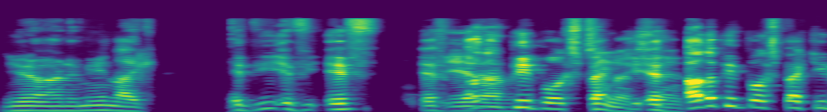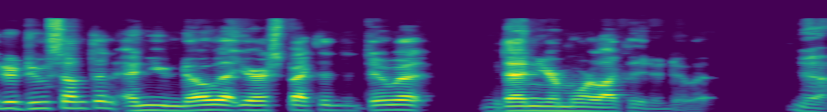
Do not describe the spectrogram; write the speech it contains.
You know what I mean? Like if you if if if Yeah, other people expect you, if other people expect you to do something and you know that you're expected to do it, then you're more likely to do it. Yeah,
